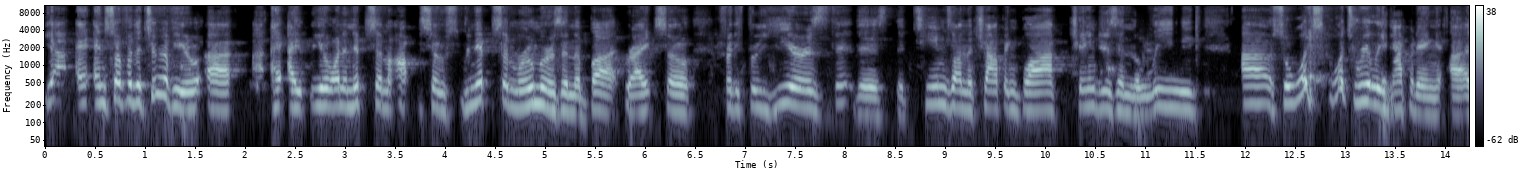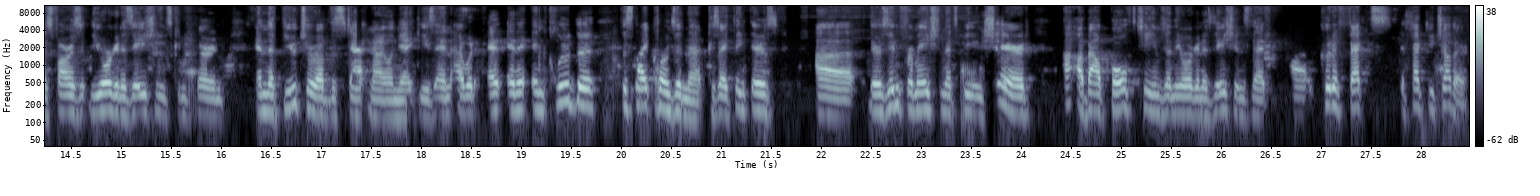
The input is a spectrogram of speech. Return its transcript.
Yeah, and, so for the two of you, uh, I, I, you want to nip some up, so nip some rumors in the butt, right? So for the for years, the, the, the teams on the chopping block, changes in the league. Uh, so what's what's really happening uh, as far as the organization is concerned and the future of the Staten Island Yankees? And I would and, and include the the Cyclones in that because I think there's uh, there's information that's being shared about both teams and the organizations that uh, could affect affect each other.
